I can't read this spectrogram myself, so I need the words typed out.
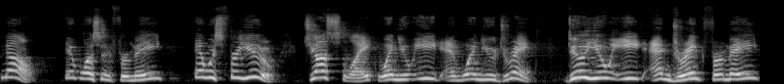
no, it wasn't for me. It was for you. Just like when you eat and when you drink. Do you eat and drink for me?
